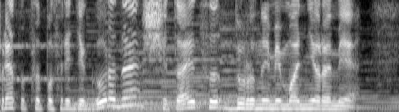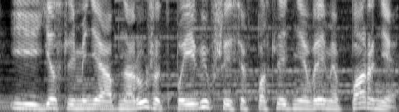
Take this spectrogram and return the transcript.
прятаться посреди города считается дурными манерами. И если меня обнаружат появившиеся в последнее время парни,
